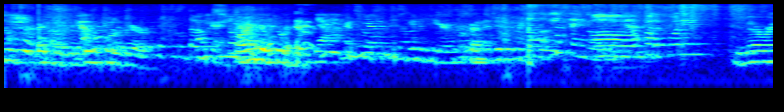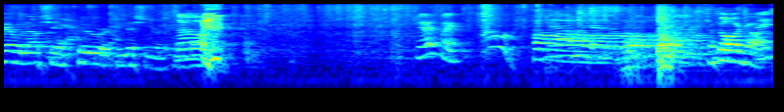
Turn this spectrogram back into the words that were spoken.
is the picture. I'm gonna give it to her there. Oh, I can give it to her here. Oh, for the 20s? You never have enough shampoo or conditioner. No. Perfect. Oh. That's all I got.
